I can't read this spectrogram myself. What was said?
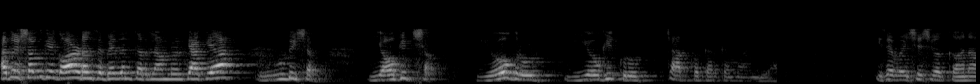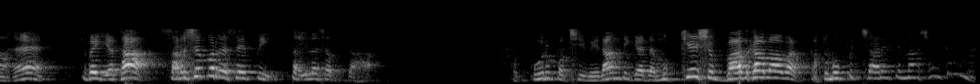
अगर शब्द के गौर ढंग से भेदन कर लिया हम लोगों ने क्या किया? रूढ़ी शब्द, यौगिक शब्द, योग रूढ़, यौगिक रूढ़, चार प्रकार का मान लिया। इसे वैशिष्ट का कहना है कि भाई यथा सरस पर रसे तैल शब्द तो पूर्व पक्षी वेदांति कहता है मुख्य बाधका बाबत कथम उपचार नाशंकनीय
